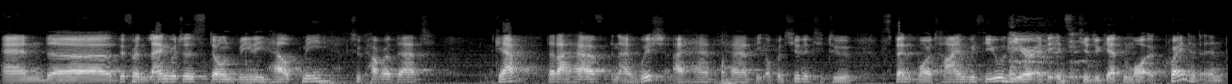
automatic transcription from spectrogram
And uh, different languages don't really help me to cover that gap that I have, and I wish I had had the opportunity to spend more time with you here at the Institute to get more acquainted and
